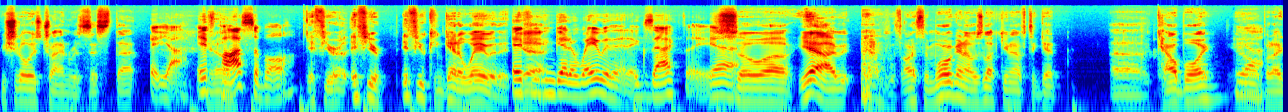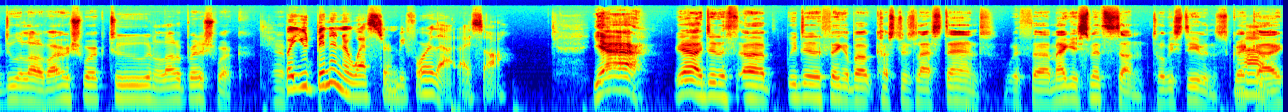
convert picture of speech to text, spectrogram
We should always try and resist that. Yeah, if know, possible, If you're, if you're, if you can get away with it. if yeah. you can get away with it. Exactly. Yeah. So uh, yeah, I, with Arthur Morgan, I was lucky enough to get uh, cowboy. You Yeah. know, but I do a lot of Irish work too, and a lot of British work. Yeah, but you'd been in a western before that. I saw. yeah, yeah. I did a. Th- uh, we did a thing about Custer's Last Stand with uh, Maggie Smith's son, Toby Stephens, great Wow. guy.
